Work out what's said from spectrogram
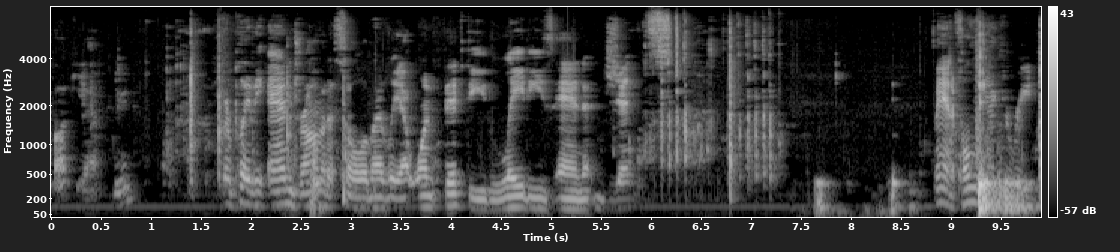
Fuck yeah, dude. We're gonna play the Andromeda solo medley at 150, ladies and gents. Man, if only I could read.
